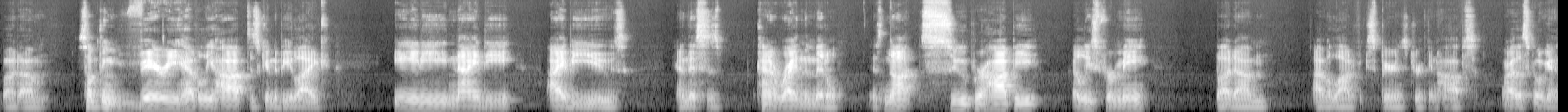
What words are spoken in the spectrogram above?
But um, something very heavily hopped is going to be like 80, 90 IBUs. And this is kind of right in the middle. It's not super hoppy, at least for me, but um, I have a lot of experience drinking hops. All right, let's go again.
